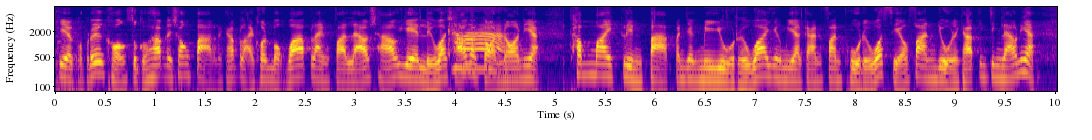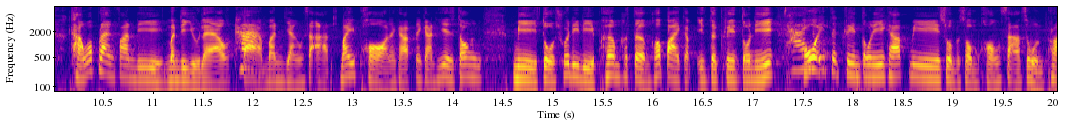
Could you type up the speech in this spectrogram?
เกี่ยวกับเรื่องของสุขภาพในช่องปากนะครับ หลายคนบอกว่าแปลงฟันแล้วเช้าเย็นหรือว่าเช้ากับค่ะก่อนนอนเนี่ยทำไมกลิ่นปากมันยังมีอยู่ หรือว่ายังมีอาการฟันผุหรือว่าเสียวฟันอยู่นะครับ จริง ๆ แล้วเนี่ยถามว่าแปลงฟันดีมันดีอยู่แล้วค่ะแต่มันยังสะอาดไม่พอนะครับในการที่จะต้องมีตัวช่วยดีๆ เพิ่มเติมเข้าไปกับอินเตอร์คลีนตัวนี้ใช่เพราะว่าอินเตอร์คลีนตัวนี้ครับมีส่วนผสมของสารสมุนไพร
